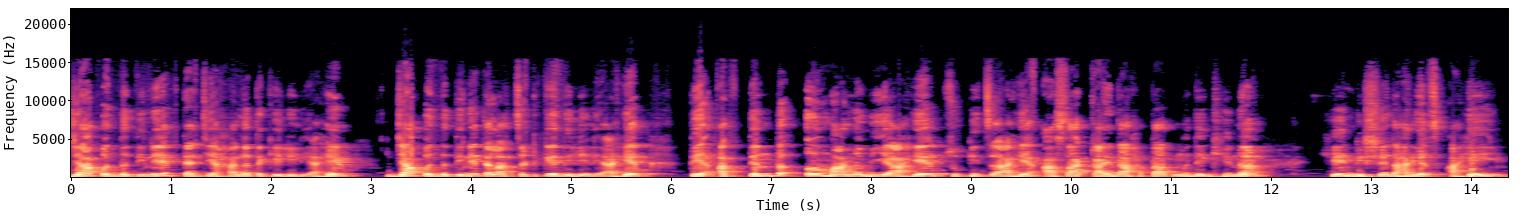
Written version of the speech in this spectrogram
ज्या पद्धतीने त्याची हालत केलेली आहे ज्या पद्धतीने त्याला चटके दिलेले आहेत ते अत्यंत अमानवीय आहे चुकीचं आहे असा कायदा हातात मध्ये घेणं हे निषेधार्यच आहे.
